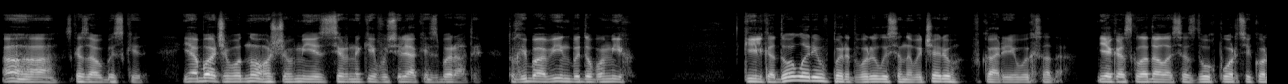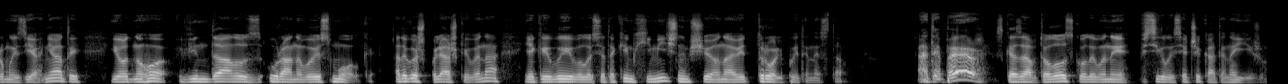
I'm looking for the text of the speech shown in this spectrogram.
Ага, сказав Бескид. Я бачив одного, що вміє з сірників усіляких збирати, то хіба він би допоміг? Кілька доларів перетворилися на вечерю в карієвих садах, яка складалася з двох порцій корми з ягняти і одного віндалу з уранової смолки, а також пляшки вина, яке виявилося таким хімічним, що навіть троль пити не став. А тепер, Сказав Толос, коли вони всілися чекати на їжу.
